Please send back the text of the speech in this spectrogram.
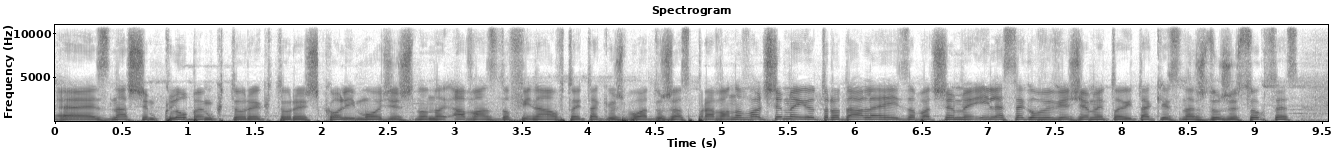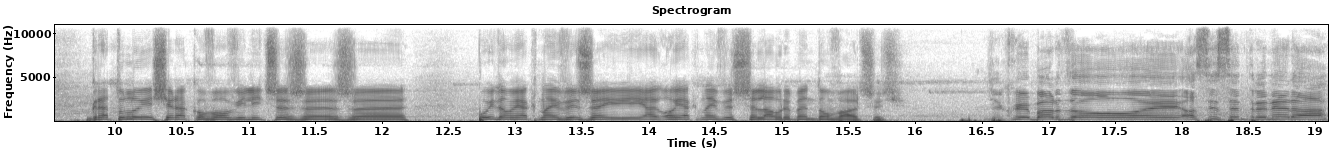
e, z naszym klubem, który, który szkoli młodzież. No, no, awans do finałów to i tak już była duża sprawa. No, walczymy jutro dalej, zobaczymy, ile z tego wywieziemy. To i tak jest nasz duży sukces. Gratuluję Sierakowowi. Liczę, że, że pójdą jak najwyżej i o jak najwyższe laury będą walczyć. Dziękuję bardzo. Asystent trenera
